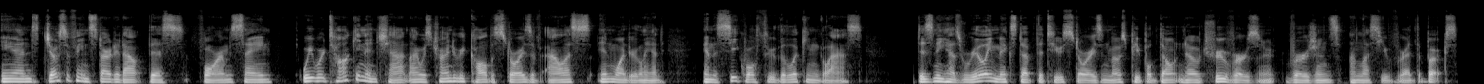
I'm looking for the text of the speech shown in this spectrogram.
And Josephine started out this forum saying, We were talking in chat, and I was trying to recall the stories of Alice in Wonderland and the sequel through the looking glass. Disney has really mixed up the two stories, and most people don't know true version, versions unless you've read the books.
